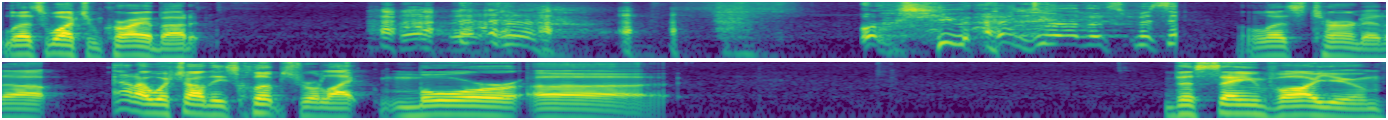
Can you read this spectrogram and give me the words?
Let's watch him cry about it. Let's turn it up. And I wish all these clips were like more uh, the same volume.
